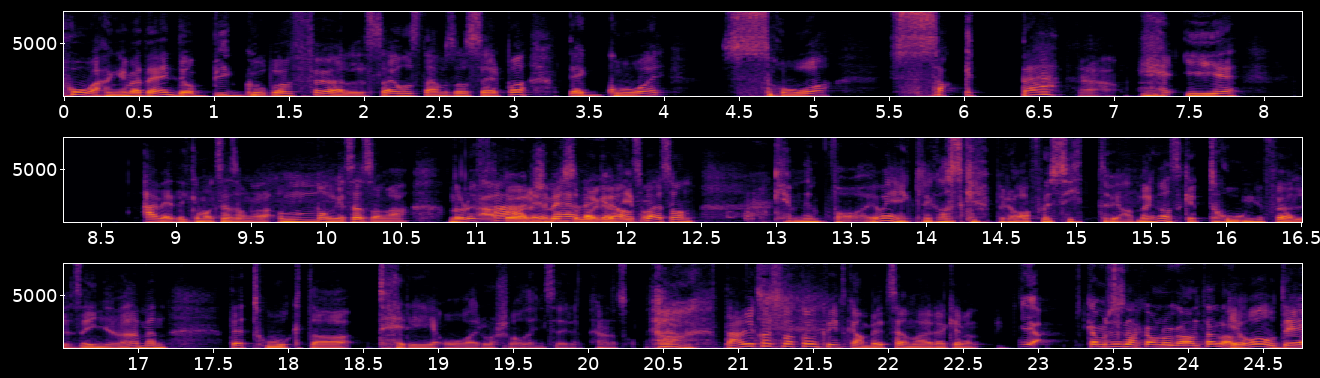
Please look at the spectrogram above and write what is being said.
poenget med den, det er å bygge opp en følelse hos dem som ser på. Det går så sakte Ja. i jeg vet ikke hvor mange sesonger, mange sesonger. Når du er Ja, er ferdig med lyst til å hele greia, så bare sånn Ok, men den var jo egentlig ganske bra, for du sitter igjen med en ganske tung følelse inni deg. Men det tok da tre år å se den serien. Eller noe sånt. Ja, Nei, vi kan snakke om Queen's Gambit senere, Kevin. ja. Skal vi ikke snakke om noe annet, heller? Jo, og det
